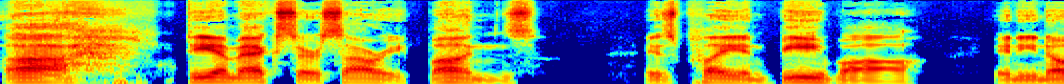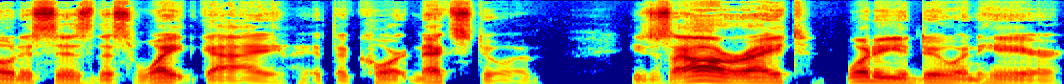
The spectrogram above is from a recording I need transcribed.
uh DMX or sorry, Buns is playing B-ball and he notices this white guy at the court next to him. He's just like, "All right, what are you doing here?"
